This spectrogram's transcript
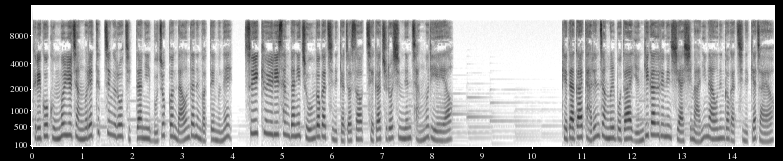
그리고 곡물류 작물의 특징으로 집단이 무조건 나온다는 것 때문에 수익 효율이 상당히 좋은 것 같이 느껴져서 제가 주로 심는 작물이에요. 게다가 다른 작물보다 윤기가 흐르는 씨앗이 많이 나오는 것 같이 느껴져요.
